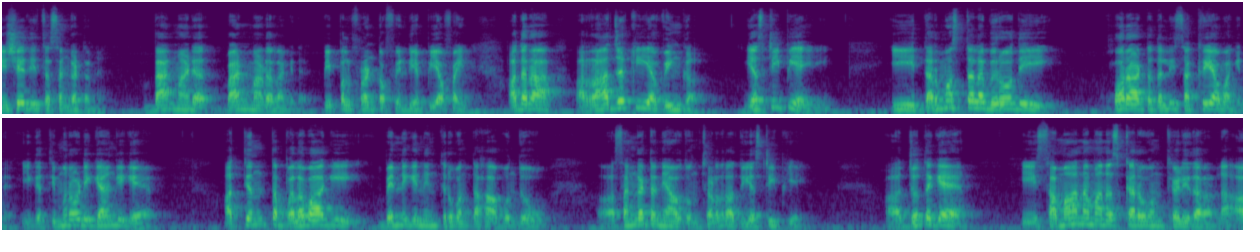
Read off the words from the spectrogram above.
ನಿಷೇಧಿತ ಸಂಘಟನೆ. ಬ್ಯಾನ್ ಮಾಡ ಬ್ಯಾನ್ ಮಾಡಲಾಗಿದೆ. People Front of India P F I ಅದರ ರಾಜಕೀಯ wing S T P I ಈ ಧರ್ಮಸ್ಥಳ ವಿರೋಧಿ ಹೋರಾಟದಲ್ಲಿ ಸಕ್ರಿಯವಾಗಿದೆ. ಈಗ ತಿಮರೋಡಿ ಗ್ಯಾಂಗಿಗೆ ಅತ್ಯಂತ ಬಲವಾಗಿ ಬೆನ್ನಿಗೆ ನಿಂತಿರುವಂತಹ ಒಂದು ಸಂಘಟನೆ ಯಾವುದು ಅಂತ ಹೇಳಿದ್ರೆ ಅದು ಎಸ್ ಟಿ ಪಿ ಐ ಜೊತೆಗೆ ಈ ಸಮಾನ ಮನಸ್ಕರು ಅಂತ ಹೇಳಿದಾರಲ್ಲ, ಆ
